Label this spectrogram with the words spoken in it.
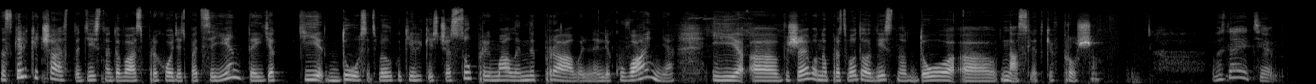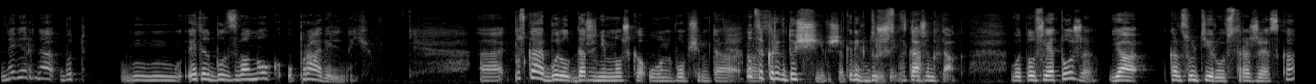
наскільки часто дійсно до вас приходять пацієнти, які досить велику кількість часу приймали неправильне лікування, і е, вже воно призводило дійсно до е, наслідків? Прошу. Вы знаете, наверное, вот м, этот был звонок правильный. Э, Пускай был даже немножко он, в общем-то... Ну, э, це крик душі вже. крик був, души, дійсно, скажем так. так. Вот, потому что я тоже, я консультирую в Стражеско,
